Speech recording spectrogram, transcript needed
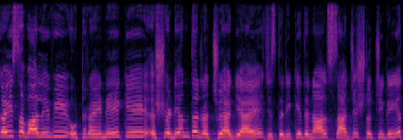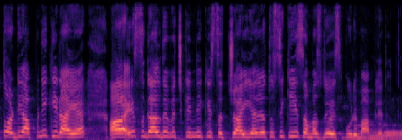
ਕਈ ਸਵਾਲ ਇਹ ਵੀ ਉੱਠ ਰਹੇ ਨੇ ਕਿ ਛੜਯੰਤਰ ਰਚਿਆ ਗਿਆ ਹੈ ਜਿਸ ਤਰੀਕੇ ਦੇ ਨਾਲ ਸਾਜ਼ਿਸ਼ ਰਚੀ ਗਈ ਹੈ। ਤੁਹਾਡੀ ਆਪਣੀ ਕੀ ਰਾਏ ਹੈ? ਅ, ਇਸ ਗੱਲ ਦੇ ਵਿੱਚ ਕਿੰਨੀ ਕੀ ਸੱਚਾਈ ਹੈ ਜਾਂ ਤੁਸੀਂ ਕੀ ਸਮਝਦੇ ਹੋ ਇਸ ਪੂਰੇ ਮਾਮਲੇ ਦੇ ਉੱਤੇ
